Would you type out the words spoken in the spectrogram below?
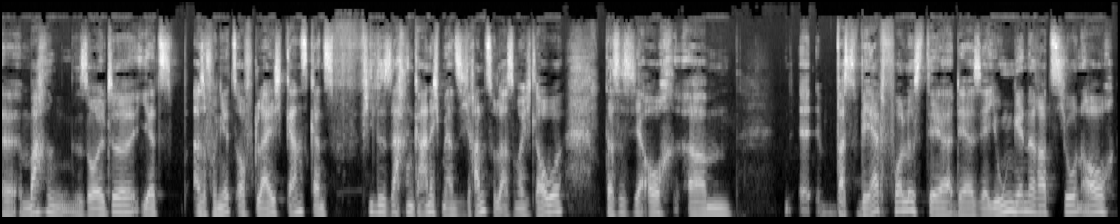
äh, machen sollte, jetzt, also von jetzt auf gleich ganz, ganz viele Sachen gar nicht mehr an sich ranzulassen. Weil ich glaube, das ist ja auch ähm, äh, was Wertvolles der, der sehr jungen Generation auch,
